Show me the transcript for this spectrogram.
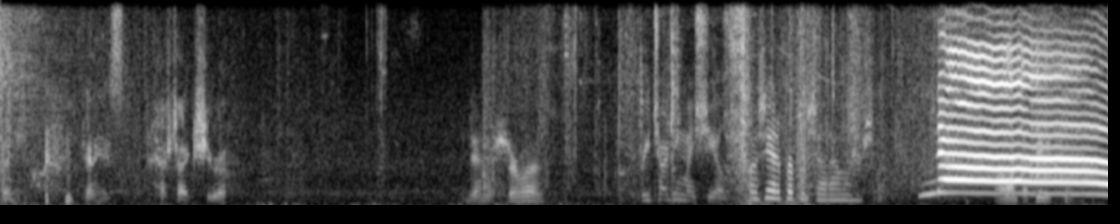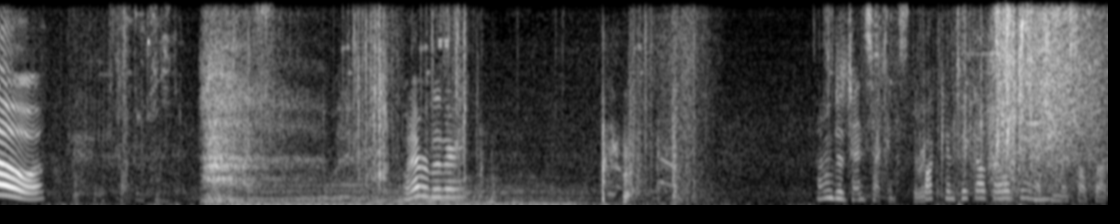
Thank. Danny's hashtag Shiro. Yeah, it sure was. Recharging my shield. Oh, she had a purple shot. I want her shot. I No! Whatever, Blueberry. I'm just Ten seconds. The ring. fucking take out the whole team. Patching myself up.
